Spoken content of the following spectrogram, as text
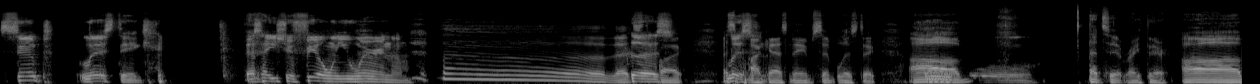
simplistic. That's how you should feel when you're wearing them. Uh, that's the 'Cause, pod- that's a podcast name simplistic um Ooh. That's it right there. Uh,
